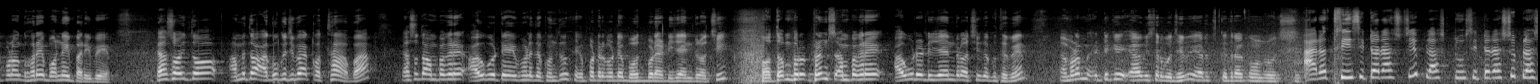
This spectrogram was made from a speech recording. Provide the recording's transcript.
আপনার ঘরে বনাই পারে ଏହା ସହିତ ଆମେ ତ ଆଗକୁ ଯିବା କଥା ହେବା ଏହା ସହିତ ଆମ ପାଖରେ ଆଉ ଗୋଟେ ଏଇଭଳି ଦେଖନ୍ତୁ ଏପଟରେ ଗୋଟେ ବହୁତ ବଢ଼ିଆ ଡିଜାଇନ୍ର ଅଛି ତମ ଫ୍ରେଣ୍ଡସ୍ ଆମ ପାଖରେ ଆଉ ଗୋଟେ ଡିଜାଇନ୍ର ଅଛି ଦେଖୁଥିବେ ମ୍ୟାଡ଼ାମ୍ ଟିକେ ଏହା ବିଷୟରେ ବୁଝେଇବି ଏହାର କେତେଟା କ'ଣ ରହୁଛି ଆର ଥ୍ରୀ ସିଟର୍ ଆସୁଛି ପ୍ଲସ୍ ଟୁ ସିଟର୍ ଆସୁଛି ପ୍ଲସ୍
